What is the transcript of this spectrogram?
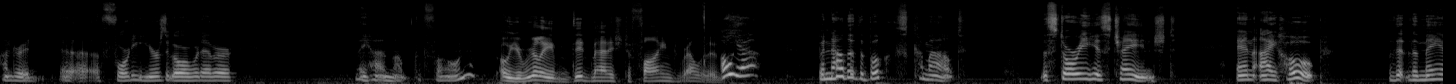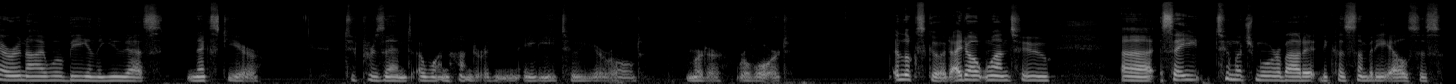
140 years ago or whatever. They hung up the phone. Oh, you really did manage to find relatives. Oh, yeah. But now that the book's come out, the story has changed. And I hope that the mayor and I will be in the U.S. next year to present a 182 year old murder reward. It looks good. I don't want to uh, say too much more about it because somebody else is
